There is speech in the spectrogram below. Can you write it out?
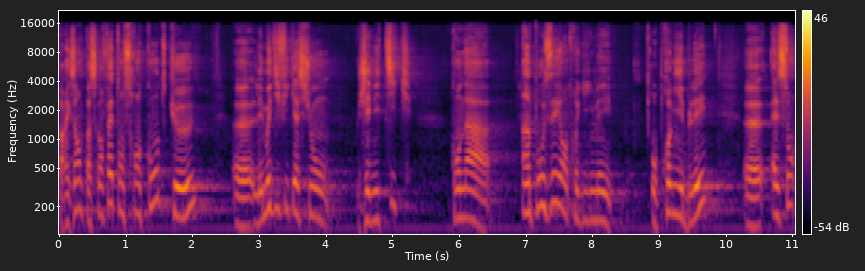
par exemple, parce qu'en fait, on se rend compte que euh, les modifications génétiques qu'on a imposées, entre guillemets, au premier blé, elles sont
